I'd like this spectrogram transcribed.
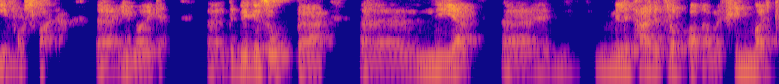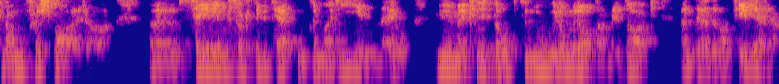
i Forsvaret i Norge. Det bygges opp nye militære tropper da, med Finnmark landforsvar. og Seilingsaktiviteten til marinen er jo mye mer knytta opp til nordområdene i dag enn det det var tidligere.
